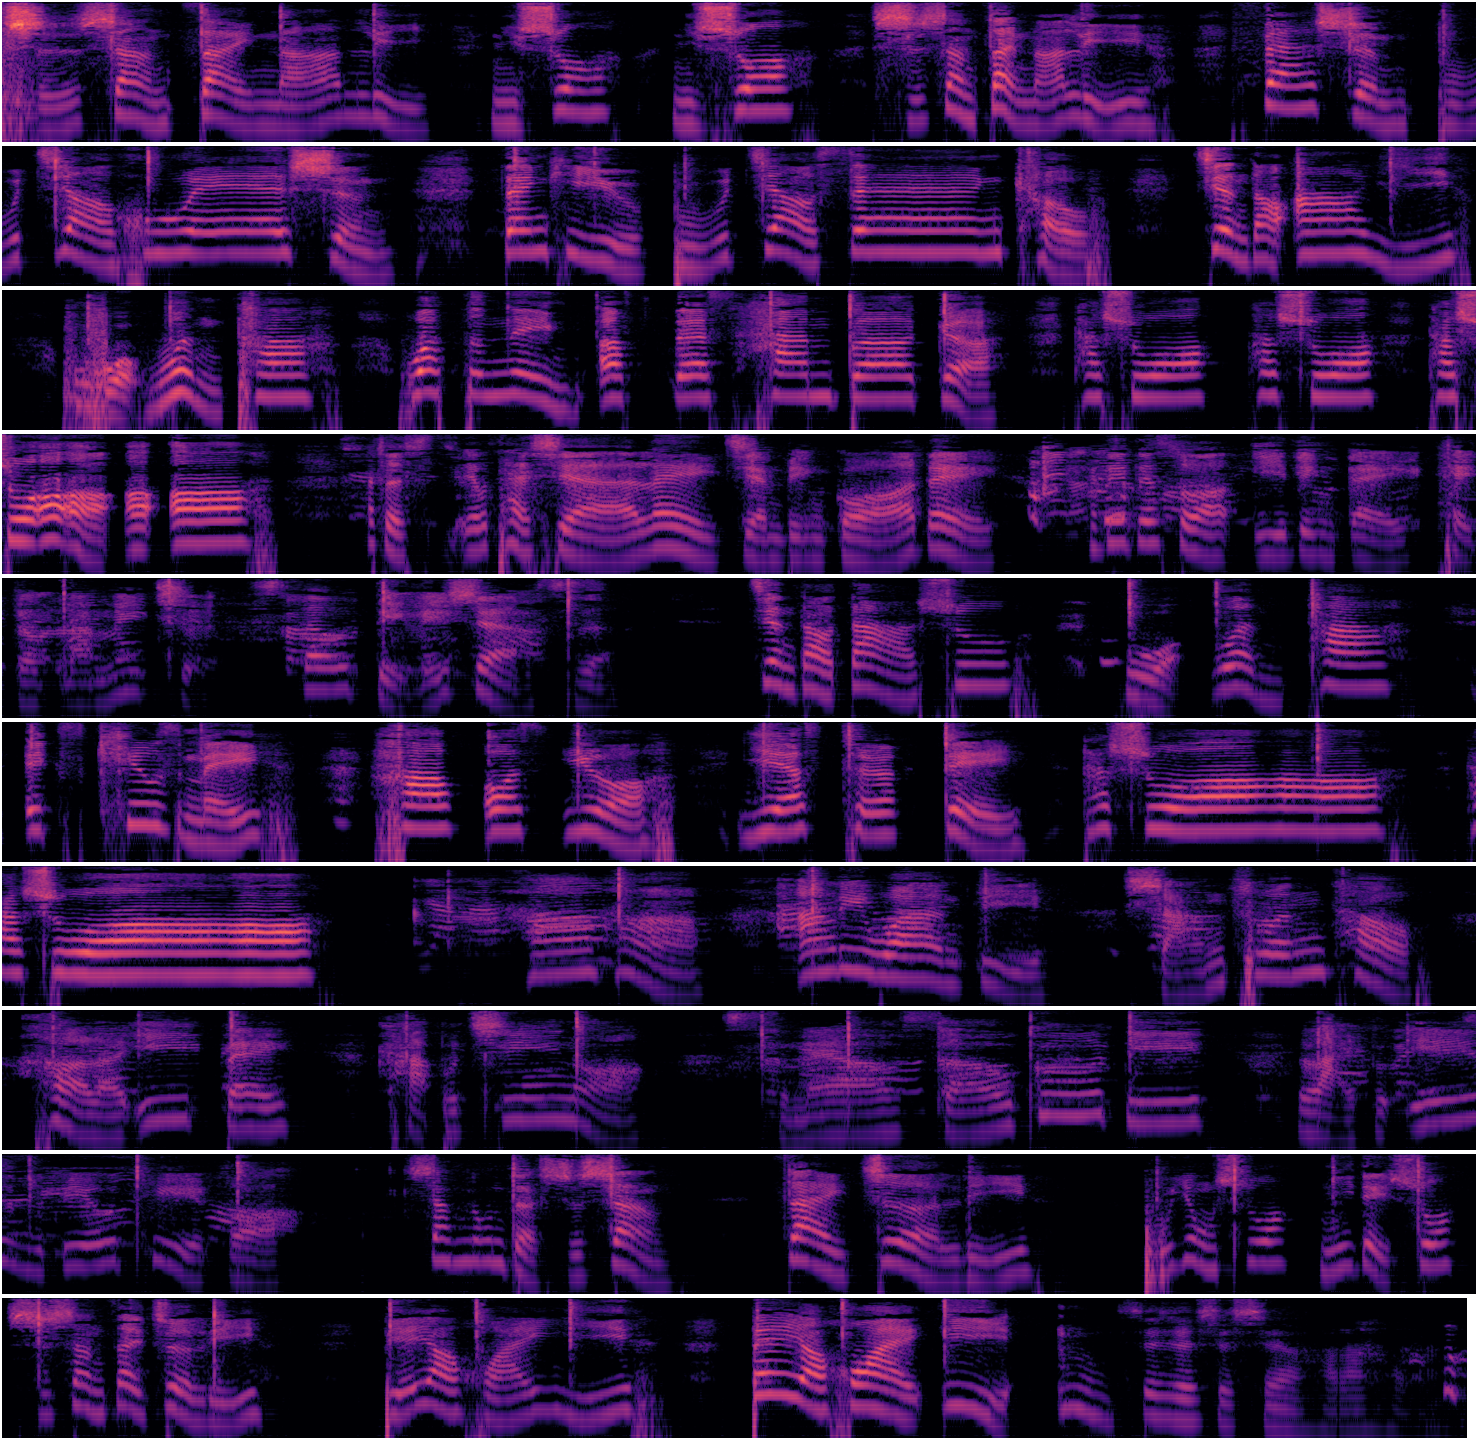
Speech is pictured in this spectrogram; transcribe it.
时尚在哪里？你说，你说，时尚在哪里？Fashion 不叫 fashion，Thank you 不叫 thank you。见到阿姨，我问她 What's the name of this hamburger？她说，她说，她说，哦哦哦哦，她，这有太咸嘞，煎饼果的。爹爹说一定得配着蓝莓吃，so delicious。见到大叔，我问他，Excuse me，how was your yesterday？他说，他说，哈哈，安利湾的上村头喝了一杯卡布奇诺。Smell so good, life is beautiful。山东的时尚在这里，不用说，你得说，时尚在这里。别要怀疑，不要怀疑。嗯，谢谢谢谢，好了好了。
